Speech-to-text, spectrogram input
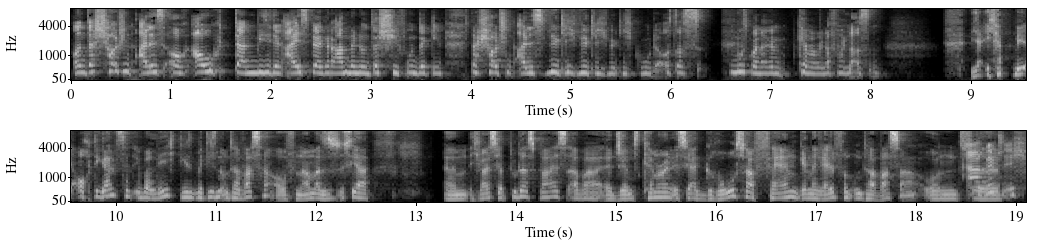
Und das schaut schon alles auch, auch dann, wie sie den Eisberg rammen und das Schiff untergehen. Das schaut schon alles wirklich, wirklich, wirklich gut aus. Das muss man einem Cameron davon lassen. Ja, ich habe mir auch die ganze Zeit überlegt, die, mit diesen Unterwasseraufnahmen, also es ist ja, ähm, ich weiß nicht, ob du das weißt, aber äh, James Cameron ist ja großer Fan generell von Unterwasser und ah, wirklich?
